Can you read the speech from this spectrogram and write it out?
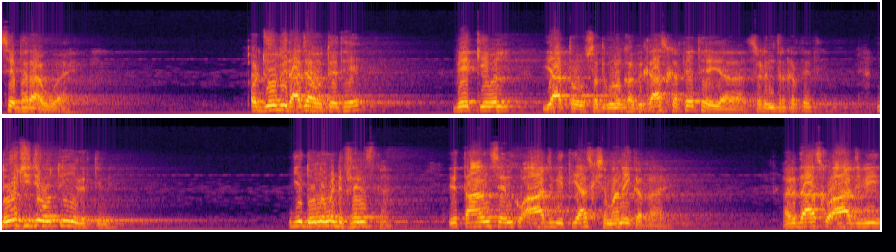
से भरा हुआ है। और जो भी राजा होते थे, वे केवल या तो सदगुणों का विकास करते थे या षड्यंत्र करते थे। दो चीज़ें होती हैं व्यक्ति में। ये दोनों में डिफरेंस था। ये तान तानसेन को आज भी इतिहास क्षमा नहीं कर रहा है। हरिदास को आज भी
